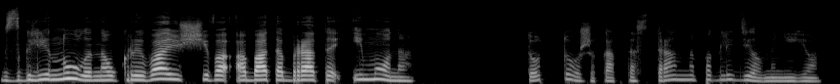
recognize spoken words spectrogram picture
Взглянула на укрывающего абата брата Имона. Тот тоже как-то странно поглядел на нее.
